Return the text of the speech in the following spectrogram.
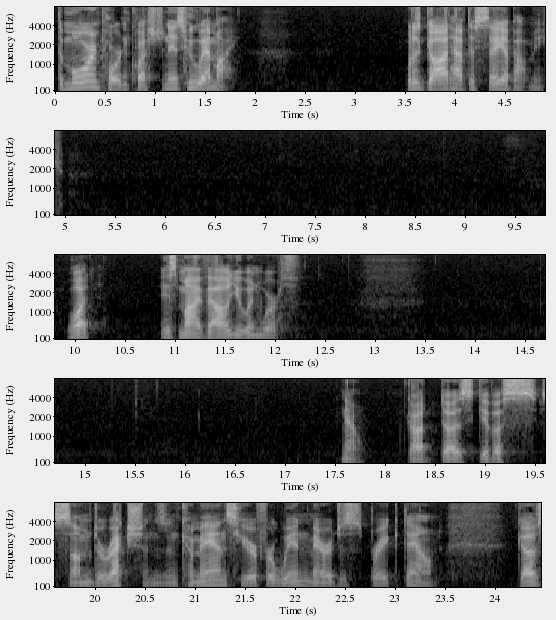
the more important question is who am I? What does God have to say about me? What is my value and worth? Now, God does give us some directions and commands here for when marriages break down. God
